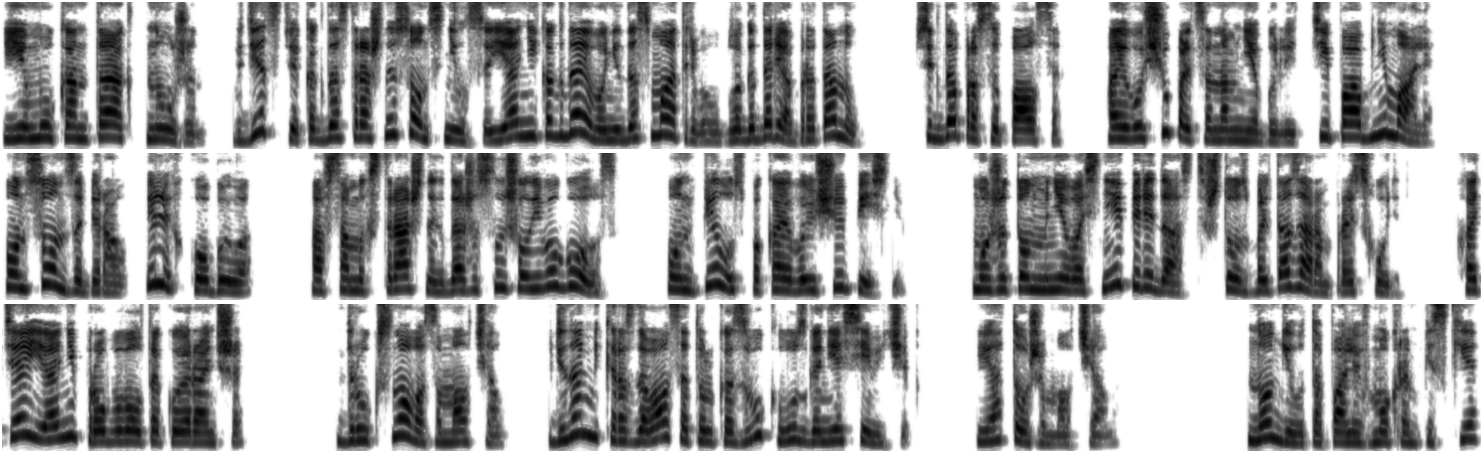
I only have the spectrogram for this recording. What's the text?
Ему контакт нужен. В детстве, когда страшный сон снился, я никогда его не досматривал, благодаря братану. Всегда просыпался, а его щупальца на мне были, типа обнимали. Он сон забирал, и легко было. А в самых страшных даже слышал его голос. Он пел успокаивающую песню. Может, он мне во сне передаст, что с Бальтазаром происходит. Хотя я не пробовал такое раньше. Друг снова замолчал. В динамике раздавался только звук лузганья семечек. Я тоже молчала. Ноги утопали в мокром песке,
